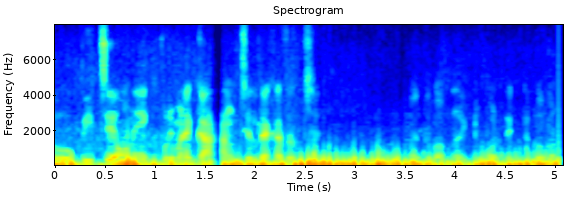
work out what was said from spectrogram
তো বিচে অনেক পরিমাণে গাংচেল দেখা যাচ্ছে। হয়তো বা আপনারা একটু পর দেখতে পাবেন।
